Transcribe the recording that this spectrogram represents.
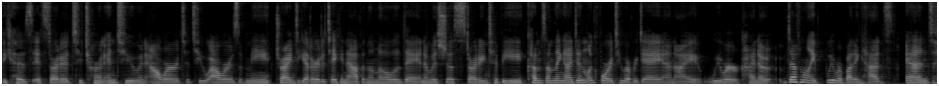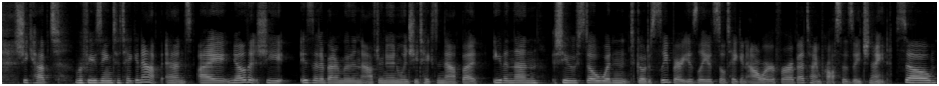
because it started to turn into an hour to two hours of me trying to get her to take a nap in the middle of the day. And it was just starting to become something I didn't look forward to every day. And I, we were kind of definitely, we were butting heads. And she kept refusing to take a nap. And I know that she is in a better mood in the afternoon when she takes a nap, but even then, she still wouldn't go to sleep very easily. It'd still take an hour for a bedtime process each night. So,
